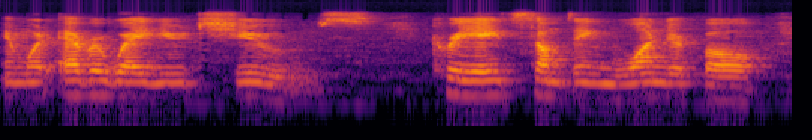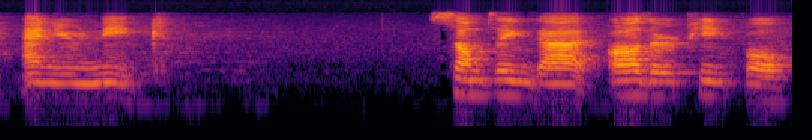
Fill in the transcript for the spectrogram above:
in whatever way you choose. Create something wonderful and unique. Something that other people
